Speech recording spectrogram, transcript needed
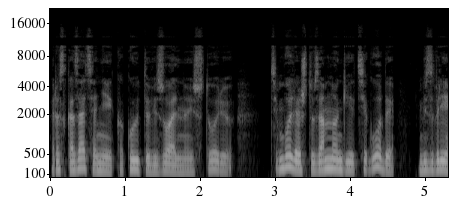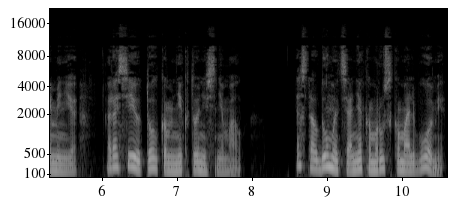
рассказать о ней какую-то визуальную историю, тем более, что за многие эти годы, без времени, Россию толком никто не снимал. Я стал думать о неком русском альбоме,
